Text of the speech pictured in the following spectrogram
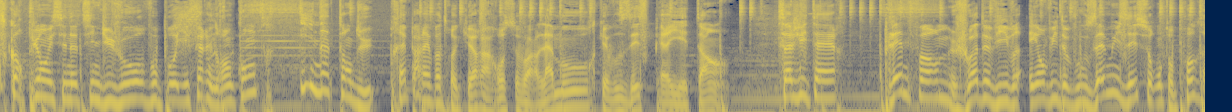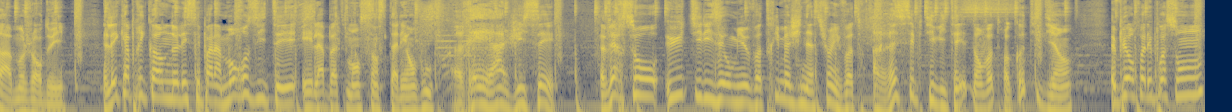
Scorpion et c'est notre signe du jour, vous pourriez faire une rencontre inattendue. Préparez votre cœur à recevoir l'amour que vous espériez tant. Sagittaire, pleine forme, joie de vivre et envie de vous amuser seront au programme aujourd'hui. Les Capricornes, ne laissez pas la morosité et l'abattement s'installer en vous. Réagissez. Verseau, utilisez au mieux votre imagination et votre réceptivité dans votre quotidien. Et puis enfin les poissons,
